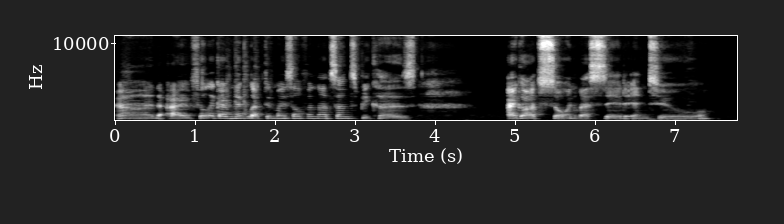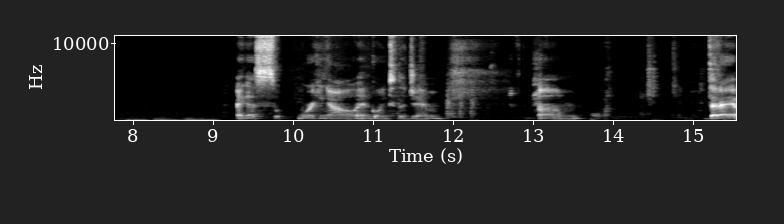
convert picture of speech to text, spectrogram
And I feel like I've neglected myself in that sense because I got so invested into I guess working out and going to the gym um that I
